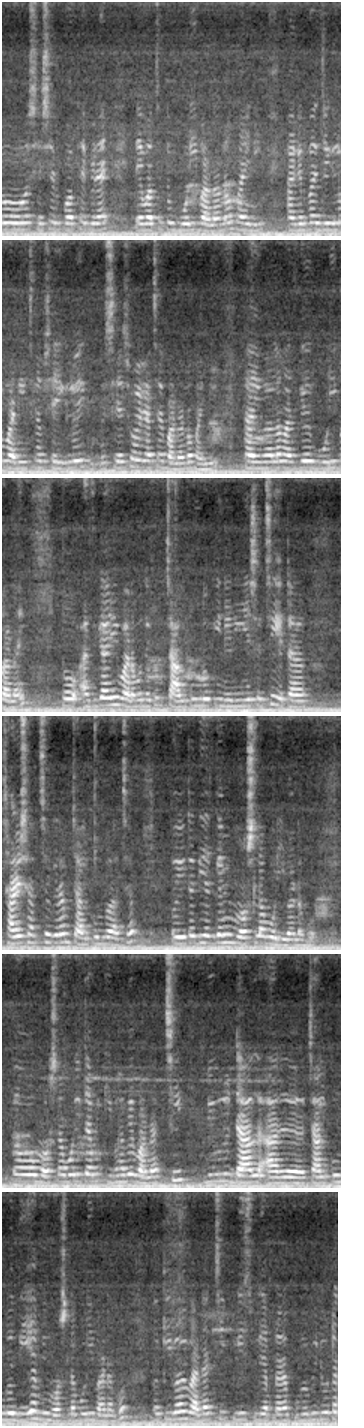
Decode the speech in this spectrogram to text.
তো শেষের পথে প্রায় তো এবছর তো বড়ি বানানো হয়নি। আগের বার যেগুলো বানিয়েছিলাম সেইগুলোই শেষ হয়ে গেছে আর বানানো হয়নি। তাই ভাবলাম আজকে বড়ি বানাই। তো আজকে আমি বানাবো, দেখুন, চাল কুমড়ো কিনে নিয়ে এসেছি। এটা সাড়ে সাতশো গ্রাম চাল কুমড়ো আছে। তো এটা দিয়ে আজকে আমি মশলা বড়ি বানাবো। তো মশলা বড়িটা আমি কীভাবে বানাচ্ছি, বিউলির ডাল আর চাল কুমড়ো দিয়ে আমি মশলা বড়ি বানাবো। তো কীভাবে বানাচ্ছি প্লিজ প্লিজ আপনারা পুরো ভিডিওটা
